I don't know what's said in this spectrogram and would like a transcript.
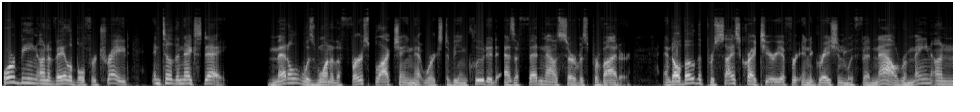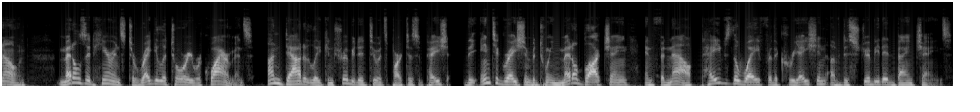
or being unavailable for trade until the next day. Metal was one of the first blockchain networks to be included as a FedNow service provider, and although the precise criteria for integration with FedNow remain unknown, Metal's adherence to regulatory requirements undoubtedly contributed to its participation. The integration between Metal Blockchain and FedNow paves the way for the creation of distributed bank chains.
